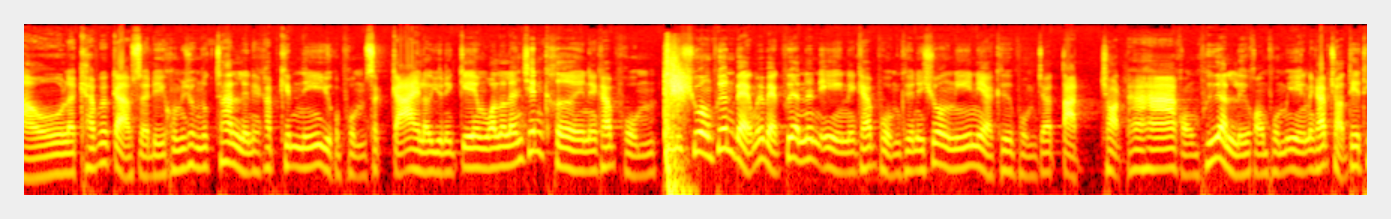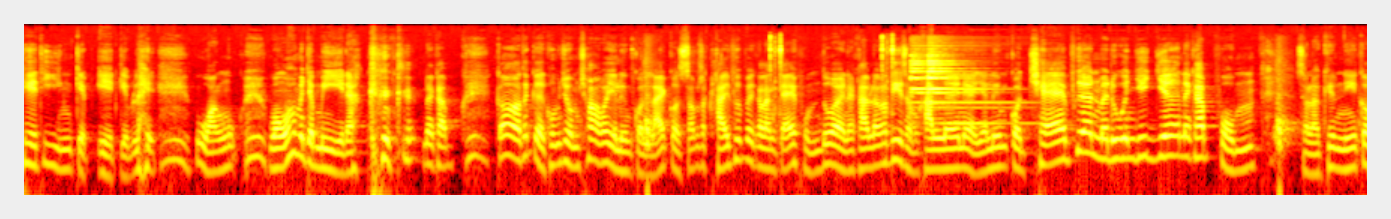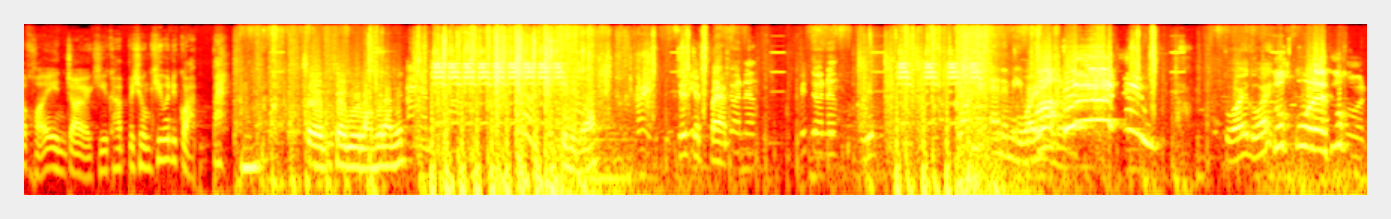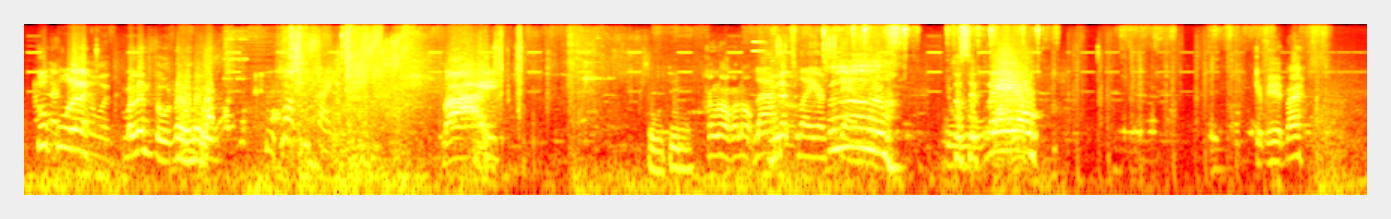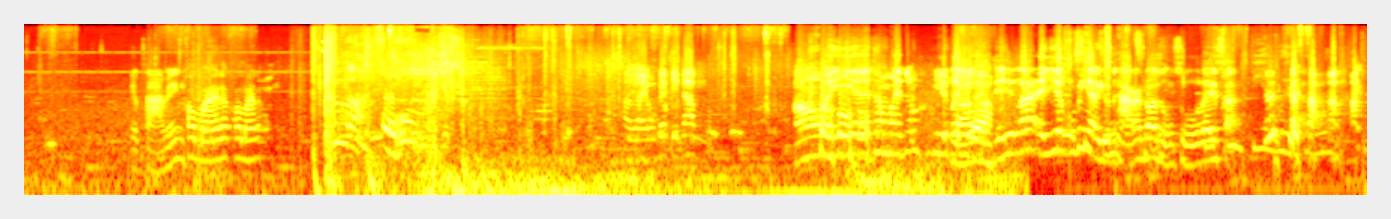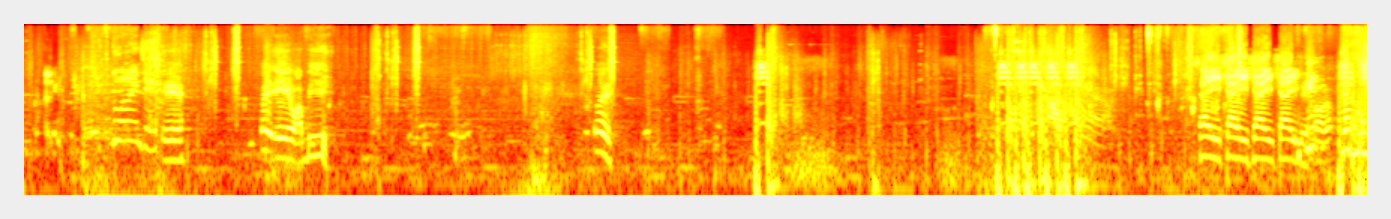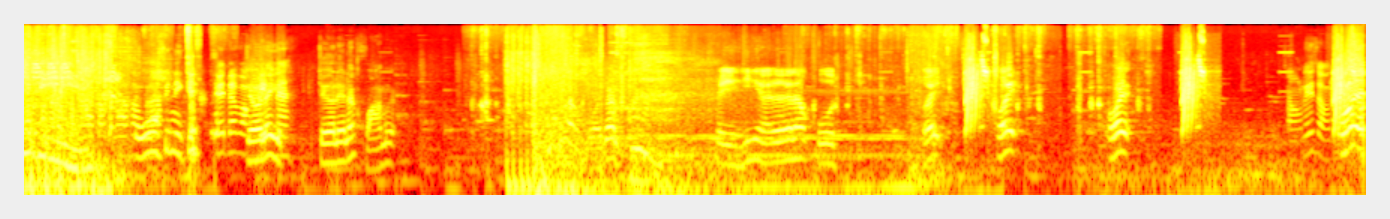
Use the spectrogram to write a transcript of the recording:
เอาละครับก็กราบสวัสดีคุณผู้ชมทุกท่านเลยนะครับ คลิปนี้อยู่กับผมสกายเราอยู่ในเกม Valorant เช่นเคยนะครับผมในช่วงเพื่อนแบกไม่แบกเพื่อนนั่นเองนะครับผมคือในช่วงนี้เนี่ยคือผมจะตัดช็อตฮาๆของเพื่อนหรือของผมเองนะครับช็อตเท่ๆที่ยิงเก็บเอทเก็บอะไรหวังหวังว่ามันจะมีนะนะครับก็ถ้าเกิดคุณผู้ชมชอบก็อย่าลืมกดไลค์กด Subscribe เพื่อเป็นกำลังใจให้ผมด้วยนะครับแล้วก็ที่สำคัญเลยเนี่ยอย่าลืมกดแชร์เพื่อนมาดูกันเยอะๆนะครับผมสำหรับคลิปนี้ก็ขอให้ enjoy กับคลิปครับไปชมคลิปกันดีกว่าไป เซเซอยู่หลังพีระมิดกินอีกแล้วเจ็ดเจ็ดแปดตัวหนึ่งมิดตัวหนึ่ง One enemy สวย remaining. สวยสวยทุกกูเลยทุกทุกกูเลยสูตรมาเล่นสูตรไม่ไม่หลับบายสู่จริง ข้างนอกข้างนอก Last player standing. อยู่จะเสร็จแล้วเก็บเอทไป เก็บสามเองเข้าไม้แล้วเข้าไม้แล้ว อะไรวะเบติดัม เอาไอ้เหี้ยทำไมต้องมีประโยชน์จริงวะไอ้เหี้ยกูไม่อยากอยู่ฐานดอนสูงสูงๆเลยไอ้สัตว์เอเฮ้ยเอว่ะบีเฮ้ยใช่ใช่ใช่ใช่เข้าแล้วจะดูดีโอ้ฟินิกซ์เพชรระวังเจอเลยมิอีดกนะเจอเลยนะขวามือสวยจังไอ้เหี้ยเอ้ยแล้วกู เฮ้ยเฮ้ยโอ้ยสองนี่สองโอ้ย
